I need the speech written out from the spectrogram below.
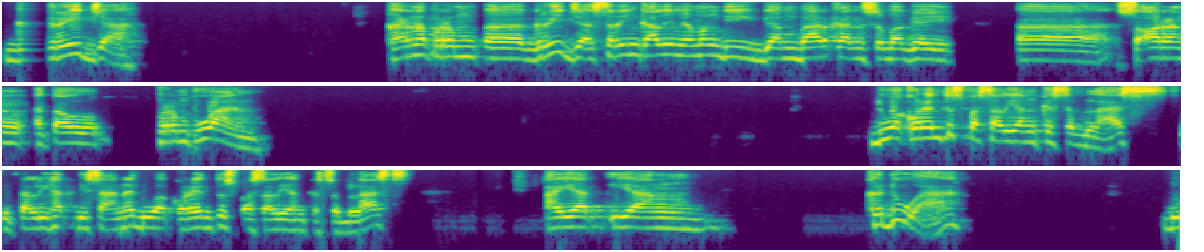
gereja. Karena uh, gereja sering kali memang digambarkan sebagai uh, seorang atau perempuan 2 Korintus pasal yang ke-11, kita lihat di sana 2 Korintus pasal yang ke-11 ayat yang kedua 2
